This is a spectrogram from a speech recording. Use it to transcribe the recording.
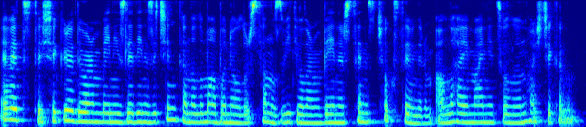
Evet, teşekkür ediyorum beni izlediğiniz için. Kanalıma abone olursanız, videolarımı beğenirseniz çok sevinirim. Allah'a emanet olun. Hoşçakalın.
